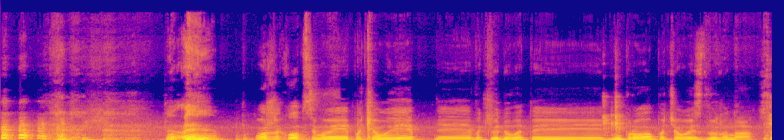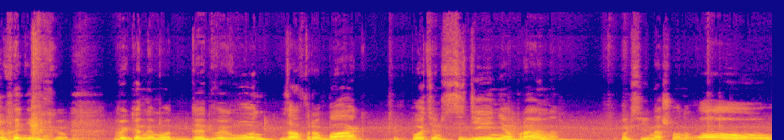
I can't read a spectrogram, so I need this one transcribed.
Отже, хлопці, ми почали е, викидувати Дніпро, почали з двигуна. Сьогодні вик- викинемо двигун, завтра бак, потім сидіння, правильно? Максій, на що воно? О!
